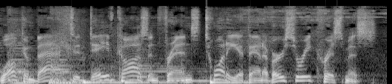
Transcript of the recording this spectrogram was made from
Welcome back to Dave Koz and Friends 20th Anniversary Christmas.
